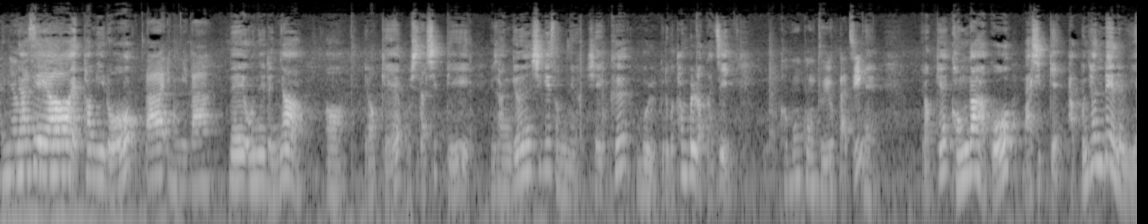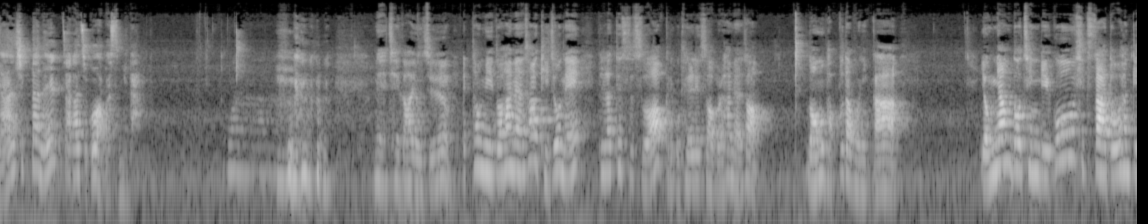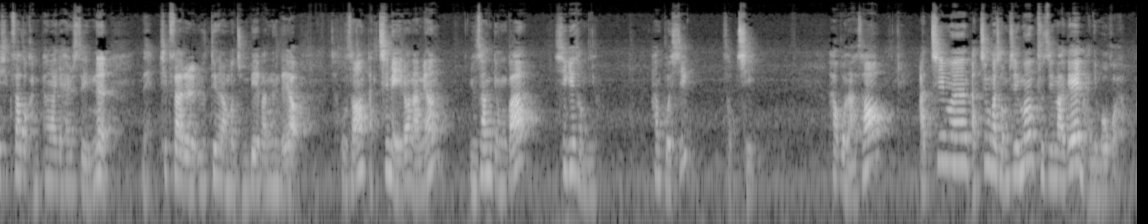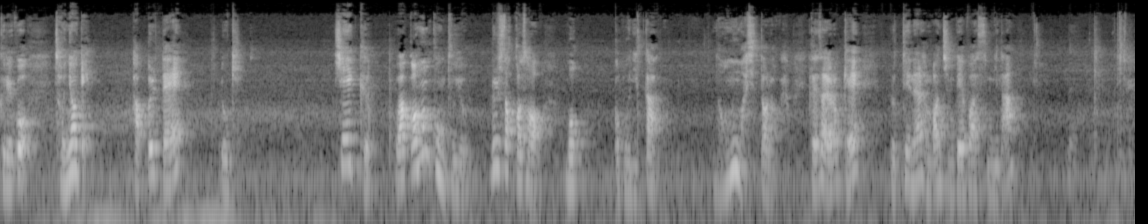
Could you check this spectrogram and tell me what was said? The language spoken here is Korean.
안녕하세요. 애터미로. 라입니다. 네, 오늘은요, 어, 이렇게 보시다시피 유산균, 식이섬유, 쉐이크, 물, 그리고 텀블러까지 검은콩 두유까지 네, 이렇게 건강하고 맛있게 바쁜 현대인을 위한 식단을 짜가지고 와봤습니다. 와. 네, 제가 요즘 애터미도 하면서 기존에 필라테스 수업 그리고 벨리 수업을 하면서 너무 바쁘다 보니까 영양도 챙기고 식사도 한 끼 식사도 간편하게 할 수 있는 네, 식사를 루틴을 한번 준비해 봤는데요. 자, 우선 아침에 일어나면 유산균과 식이섬유 한 포씩 섭취하고 나서 아침은 아침과 점심은 푸짐하게 많이 먹어요. 그리고 저녁에 바쁠 때 여기 쉐이크와 검은콩 두유 를 섞어서 먹고 보니까 너무 맛있더라고요. 그래서 이렇게 루틴을 한번 준비해 보았습니다.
